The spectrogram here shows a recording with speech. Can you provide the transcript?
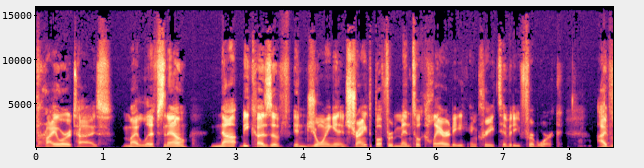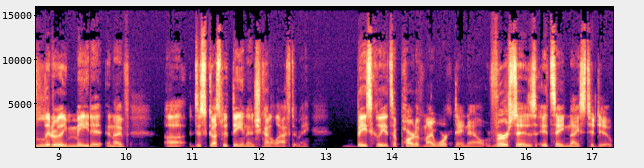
prioritize my lifts now not because of enjoying it and strength but for mental clarity and creativity for work. I've literally made it and i've uh, discussed with dana and she kind of laughed at me. Basically it's a part of my workday now versus it's a nice to do.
